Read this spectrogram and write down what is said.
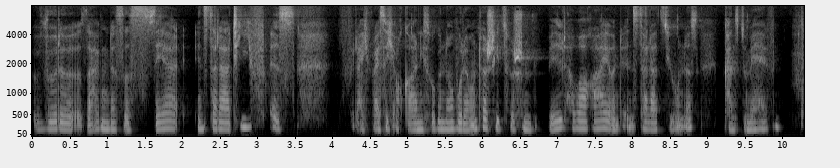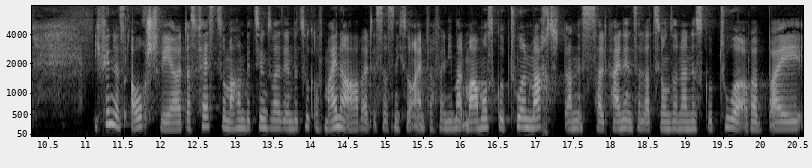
würde sagen, dass es sehr installativ ist. Vielleicht weiß ich auch gar nicht so genau, wo der Unterschied zwischen Bildhauerei und Installation ist. Kannst du mir helfen? Ich finde es auch schwer, das festzumachen, beziehungsweise in Bezug auf meine Arbeit ist das nicht so einfach. Wenn jemand Marmorskulpturen macht, dann ist es halt keine Installation, sondern eine Skulptur. Aber bei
